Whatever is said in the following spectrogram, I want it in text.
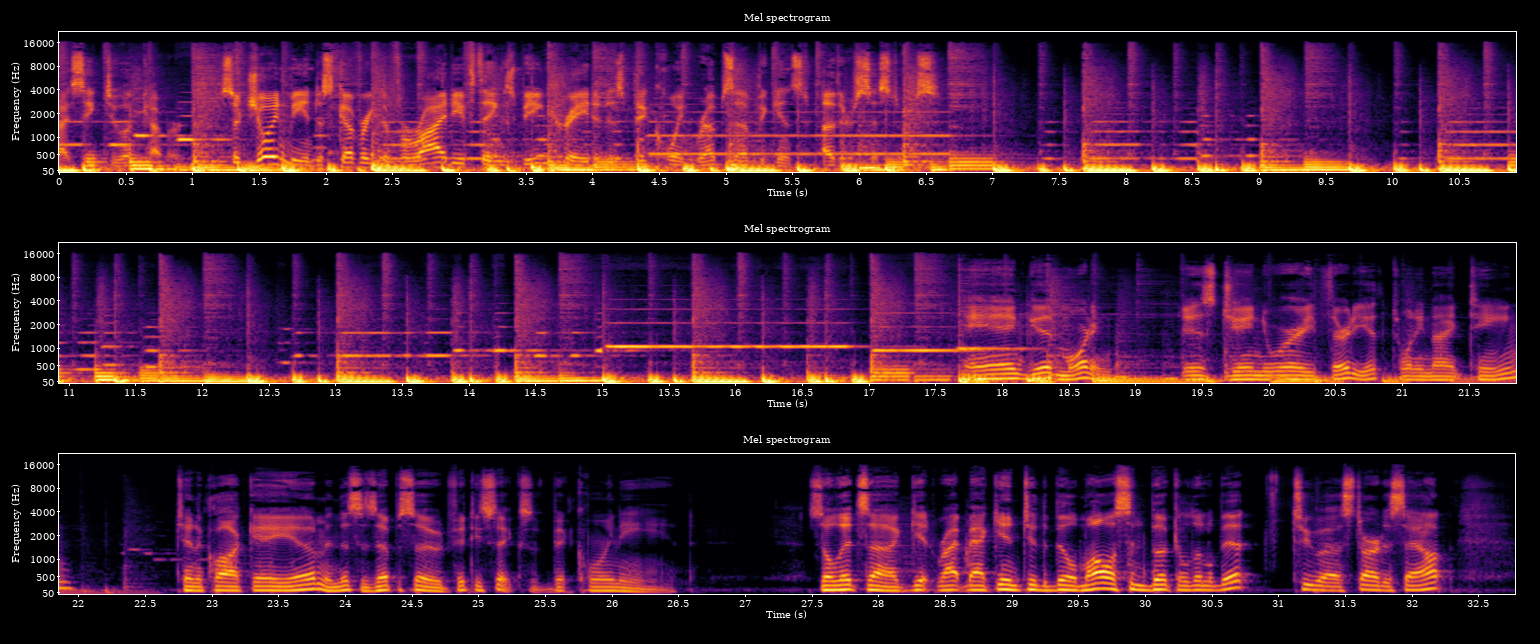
I seek to uncover. So join me in discovering the variety of things being created as Bitcoin rubs up against other systems. And good morning. It's January 30th, 2019, 10 o'clock a.m., and this is episode 56 of Bitcoin And. So let's uh, get right back into the Bill Mollison book a little bit to uh, start us out.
